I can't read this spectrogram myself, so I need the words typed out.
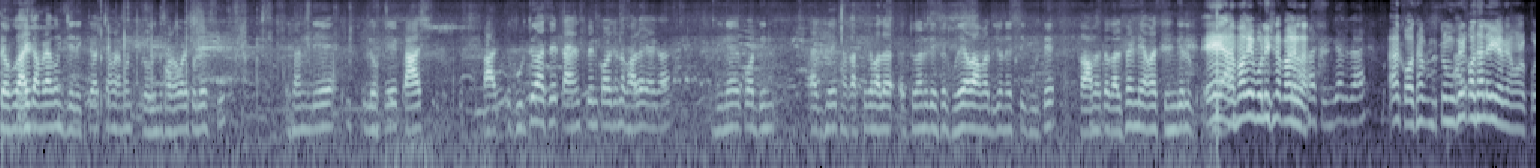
তো গাইজ আমরা এখন যে দেখতে পাচ্ছি আমরা এখন রবীন্দ্র সরোবরে চলে এসেছি। এখান দিয়ে লোকে কাজ কাজ ঘুরতেও আসে। টাইম স্পেন্ড করার জন্য ভালো জায়গা। দিনের পর দিন এক ঘেয়ে থাকার থেকে ভালো একটুখানি এসে ঘুরে যাওয়া আমরা দুজন এসেছি ঘুরতে। কারণ আমরা তো গার্লফ্রেন্ড নেই আমরা সিঙ্গেল এ আমাকে বলিস না পাগলা। আমরা সিঙ্গেল আর কথা তোর মুখের কথা লেগে যাবে আমার উপর।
